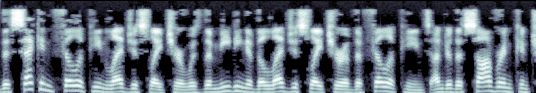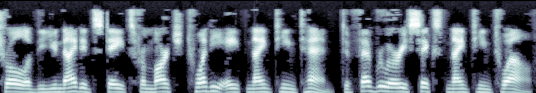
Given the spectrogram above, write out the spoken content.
The Second Philippine Legislature was the meeting of the Legislature of the Philippines under the sovereign control of the United States from March 28, 1910, to February 6, 1912.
